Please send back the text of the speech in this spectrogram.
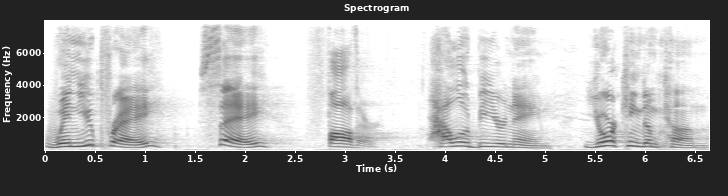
When you pray, say, Father, hallowed be your name, your kingdom come.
